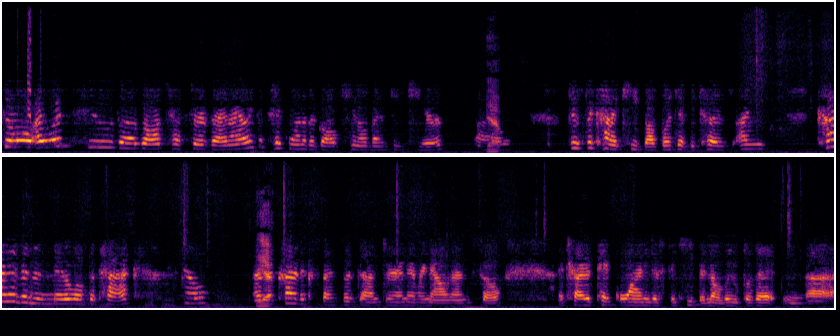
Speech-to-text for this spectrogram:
So I went to the Rochester event. I like to pick one of the Golf Channel events each year, um, Yep. just to kind of keep up with it because I'm kind of in the middle of the pack still, and Yep. they're kind of expensive to enter in every now and then. So I try to pick one just to keep in the loop of it and uh,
